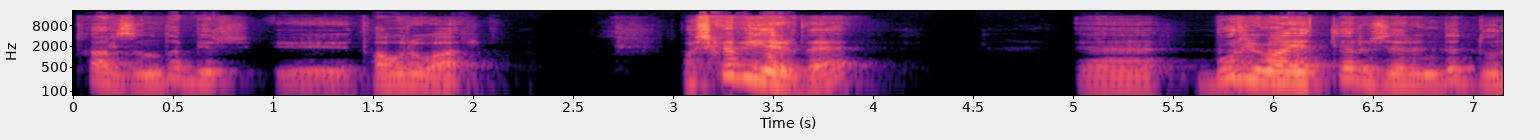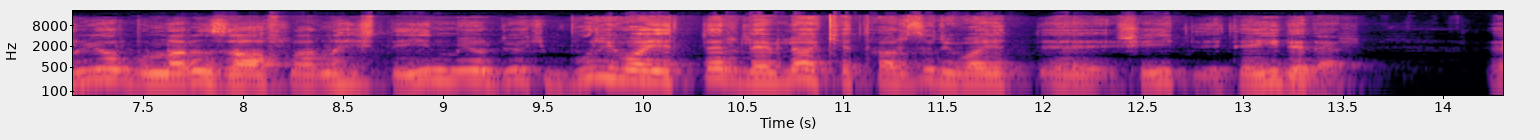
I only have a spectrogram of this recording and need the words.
tarzında bir e, tavrı var. Başka bir yerde e, bu rivayetler üzerinde duruyor. Bunların zaaflarına hiç değinmiyor. Diyor ki bu rivayetler levlake tarzı rivayet e, şeyi teyit eder. E,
